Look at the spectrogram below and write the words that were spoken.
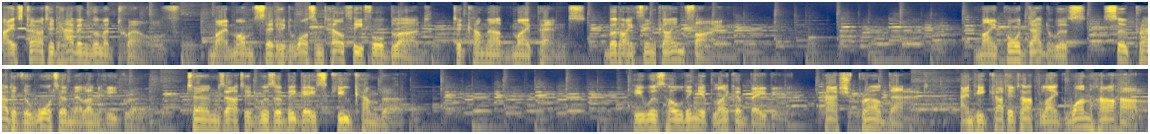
I started having them at 12. My mom said it wasn't healthy for blood to come out my pants, but I think I'm fine. My poor dad was so proud of the watermelon he grew. Turns out it was a big ace cucumber. He was holding it like a baby. Hash proud dad. And he cut it up like one haha.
